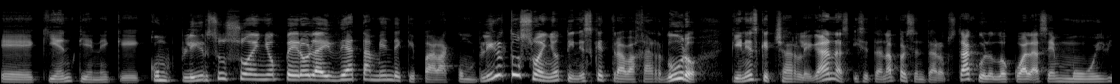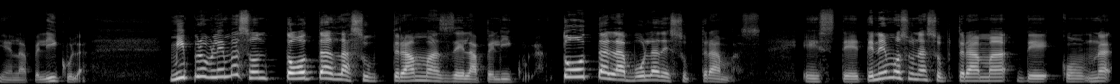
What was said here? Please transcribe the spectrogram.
eh, quien tiene que cumplir su sueño, pero la idea también de que para cumplir tu sueño tienes que trabajar duro, tienes que echarle ganas y se te van a presentar obstáculos, lo cual hace muy bien la película. Mi problema son todas las subtramas de la película, toda la bola de subtramas. Este, tenemos una subtrama de, con una,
